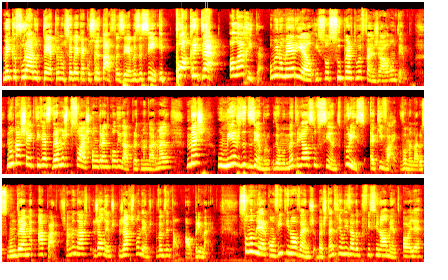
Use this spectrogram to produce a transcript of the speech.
Meio que a furar o teto, eu não sei bem o que é que o senhor está a fazer, mas assim, hipócrita! Olá Rita, o meu nome é Ariel e sou super tua fã já há algum tempo. Nunca achei que tivesse dramas pessoais com grande qualidade para te mandar mail, mas o mês de dezembro deu-me material suficiente, por isso, aqui vai. Vou mandar o segundo drama à parte. Já mandaste, já lemos, já respondemos. Vamos então ao primeiro. Sou uma mulher com 29 anos, bastante realizada profissionalmente. Olha,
